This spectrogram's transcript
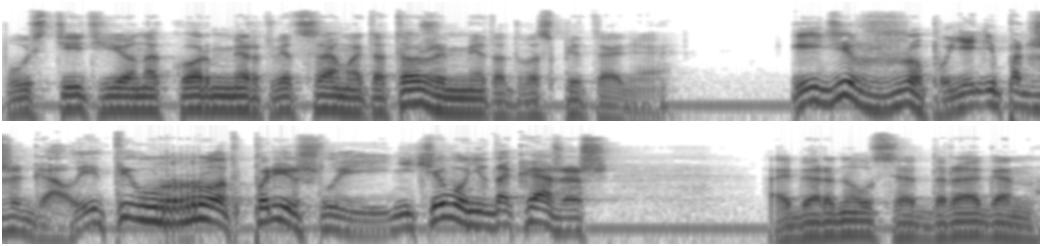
Пустить ее на корм мертвецам — это тоже метод воспитания? «Иди в жопу, я не поджигал, и ты урод пришлый, ничего не докажешь!» Обернулся Драгон,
